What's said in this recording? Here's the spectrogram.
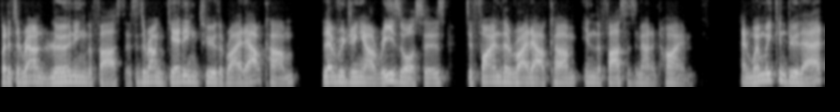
but it's around learning the fastest. It's around getting to the right outcome, leveraging our resources to find the right outcome in the fastest amount of time. And when we can do that,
